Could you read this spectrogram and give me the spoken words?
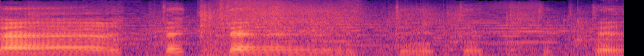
Та та та та та та та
